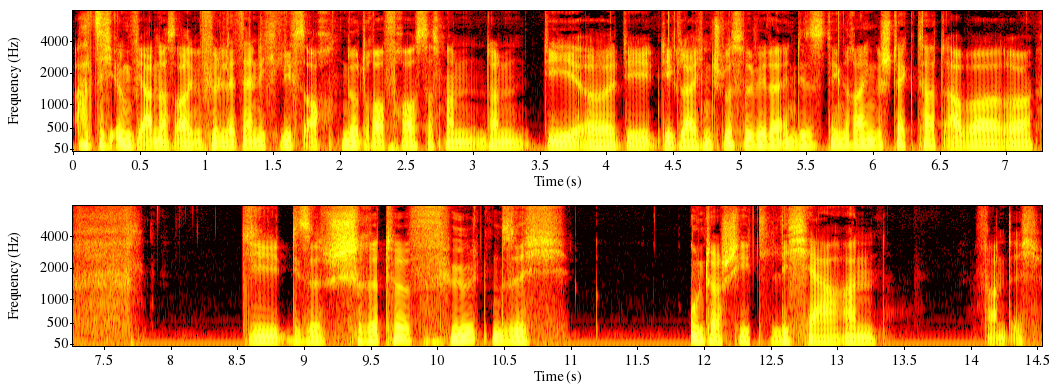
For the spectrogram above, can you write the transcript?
hat sich irgendwie anders angefühlt. Letztendlich lief es auch nur drauf raus, dass man dann die, äh, die, die gleichen Schlüssel wieder in dieses Ding reingesteckt hat, aber äh, die, diese Schritte fühlten sich unterschiedlicher an, fand ich.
